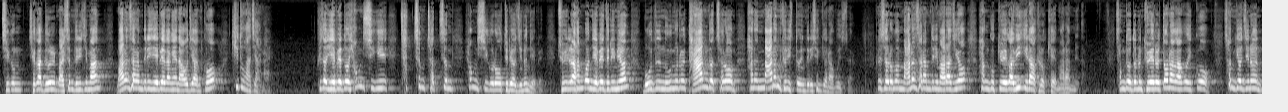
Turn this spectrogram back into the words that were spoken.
지금 제가 늘 말씀드리지만 많은 사람들이 예배당에 나오지 않고 기도하지 않아요. 그래서 예배도 형식이 차츰차츰 형식으로 드려지는 예배. 주일날 한 번 예배 드리면 모든 의무를 다한 것처럼 하는 많은 그리스도인들이 생겨나고 있어요. 그래서 여러분 많은 사람들이 말하지요. 한국 교회가 위기라 그렇게 말합니다. 성도들은 교회를 떠나가고 있고 선교지는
